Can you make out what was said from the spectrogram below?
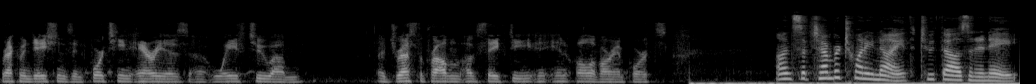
recommendations in 14 areas, uh, ways to um, address the problem of safety in, in all of our imports. On September 29, 2008,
